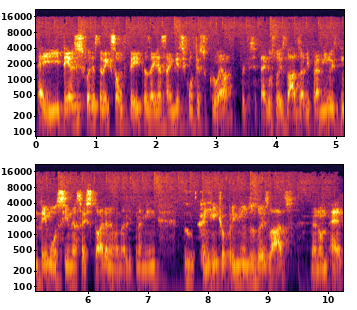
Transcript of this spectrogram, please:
É, e tem as escolhas também que são feitas, aí já saindo desse contexto cruel, né? Porque você pega os dois lados ali, pra mim não- tem mocinho nessa história, né, mano? Ali pra mim Não tem gente oprimindo dos dois lados, né? Não, é,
